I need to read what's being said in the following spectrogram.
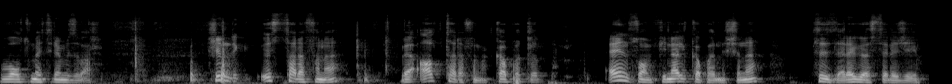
voltmetremiz var. Şimdi üst tarafını ve alt tarafını kapatıp en son final kapanışını sizlere göstereceğim.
